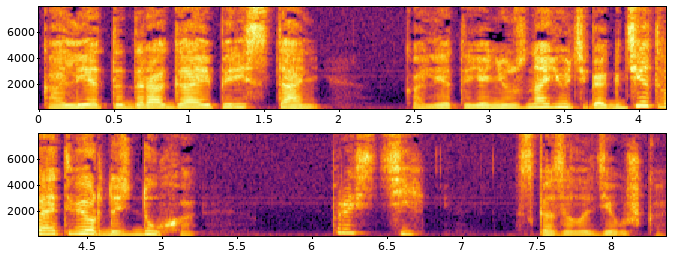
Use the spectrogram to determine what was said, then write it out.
Калета, дорогая, перестань. Калета, я не узнаю тебя. Где твоя твердость духа? Прости, — сказала девушка.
